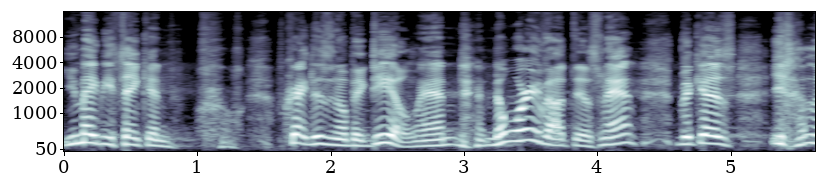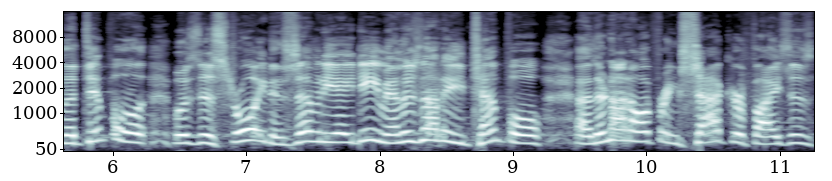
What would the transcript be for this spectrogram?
you may be thinking, oh, Craig, this is no big deal, man. Don't worry about this, man, because you know, the temple was destroyed in 70 AD, man. There's not any temple. Uh, they're not offering sacrifices.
